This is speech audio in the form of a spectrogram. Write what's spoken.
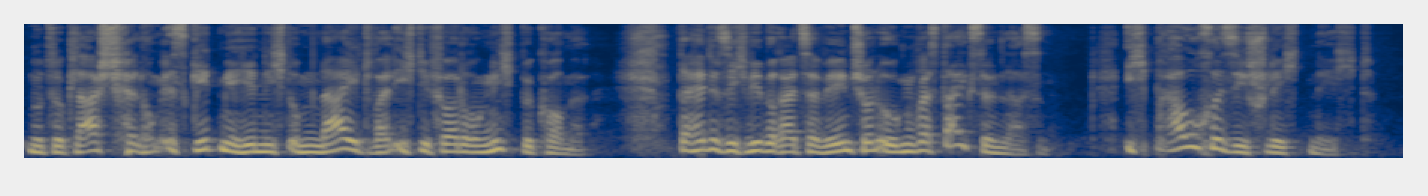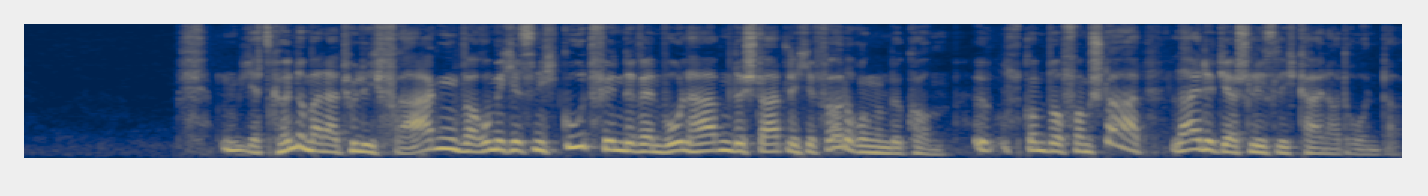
Nur zur Klarstellung, es geht mir hier nicht um Neid, weil ich die Förderung nicht bekomme. Da hätte sich, wie bereits erwähnt, schon irgendwas deichseln lassen. Ich brauche sie schlicht nicht. Jetzt könnte man natürlich fragen, warum ich es nicht gut finde, wenn Wohlhabende staatliche Förderungen bekommen. Es kommt doch vom Staat, leidet ja schließlich keiner drunter.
